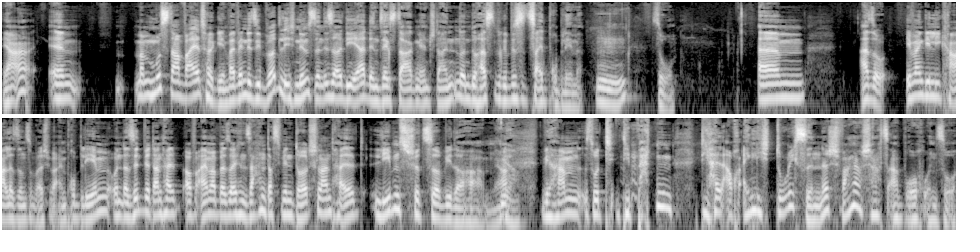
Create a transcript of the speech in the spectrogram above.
Ja, ähm, man muss da weitergehen, weil wenn du sie wörtlich nimmst, dann ist ja die Erde in sechs Tagen entstanden und du hast gewisse Zeitprobleme. Mhm. So. Ähm, also Evangelikale sind zum Beispiel ein Problem. Und da sind wir dann halt auf einmal bei solchen Sachen, dass wir in Deutschland halt Lebensschützer wieder haben. Ja? ja. Wir haben so Debatten, die halt auch eigentlich durch sind, ne? Schwangerschaftsabbruch und so.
